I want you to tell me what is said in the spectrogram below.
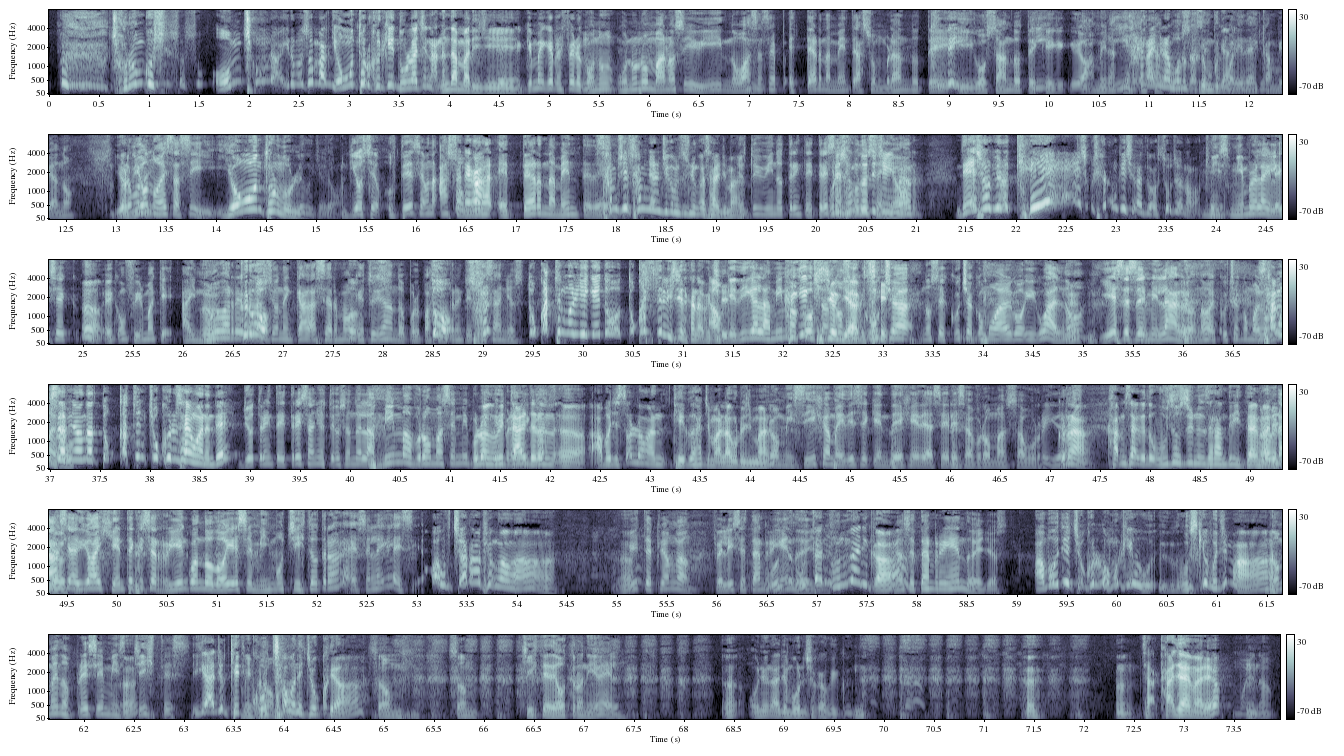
저런 것이 있었어 엄청나 이러면서 막 영혼토록 그렇게 놀라진 않는단 ¿Qué, 말이지 qué me refiero? Con un, con un humano así vivir, no vas a ser eternamente asombrándote y gozándote 이- que, ah, mira, 이 que esta cosa, 그런 분이 cualidad es 아니에요. cambiar, ¿no? Pero Dios no es así. 이 영혼토록 놀래고 있죠. Dios se- ustedes se van a asombrar eternamente de él. 33년 지금 주님과 Yo 살지만 estoy viviendo 33 우리 años con el Señor. 성도들이지만 내 설교는 계속 새로운 계시가 쏟아 나와 Mis miembros de la iglesia 어. eh, confirman que hay nueva 그리고 revelación en cada sermón 어, que estoy dando por los pasados 또 33 설- años. 똑같은 걸 얘기해도 똑같이 들리진 않아 Aunque 그렇지? diga la misma 그게 cosa, no se, 기적이야, 그치? escucha, no se escucha como algo igual, ¿no? Y ese es el milagro, ¿no? Escucha como algo nuevo. 33년 나 똑같은 조크를 사용하는데 Yo 33 años estoy usando las mismas bromas en mi, 물론 en mi 우리 딸들은 prédicas, 어, 아버지 썰렁한 개그 하지 말라고 그러지만 Pero mis hijas me dicen que deje de hacer esas bromas aburridas. 그러나 감사하게도 웃어주는 사람들이 있단 Pero gracias a 말이죠. Dios hay gente que se ríen cuando doy ese mismo chiste otra vez en la iglesia. 아, 웃잖아 평강아. ¿Viste, Pyongyang? Felices están riendo 웃, 웃다, ellos. No se están riendo ellos. 아버지 조크를 너무 이렇게 우- 우습게 보지 마. No mesprecien mis chistes. 이게 아주 개- 미 고차원의 조크야. Son, son chistes de otro nivel. 어? 오늘 아주 모른 척하고 있거든. 응, 자 가자 말이에요. Bueno,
